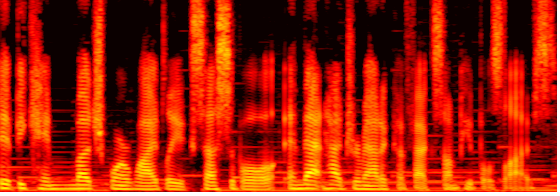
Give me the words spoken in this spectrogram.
it became much more widely accessible, and that had dramatic effects on people's lives.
